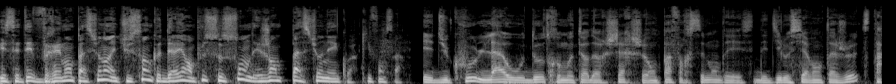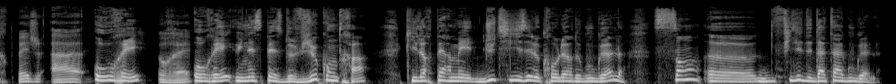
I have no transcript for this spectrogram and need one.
et c'était vraiment passionnant. Et tu sens que derrière, en plus, ce sont des gens passionnés, quoi, qui font ça. Et du coup, là où d'autres moteurs de recherche ont pas forcément des, des deals aussi avantageux, StartPage a, Aurait, aurait, aurait une espèce de vieux contrat qui leur permet d'utiliser le crawler de Google sans euh, filer des datas à Google.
